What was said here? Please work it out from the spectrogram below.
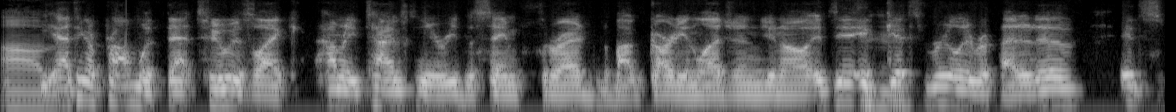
Um, Yeah, I think a problem with that too is like how many times can you read the same thread about Guardian Legend? You know, it it, it Mhm. gets really repetitive. It's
